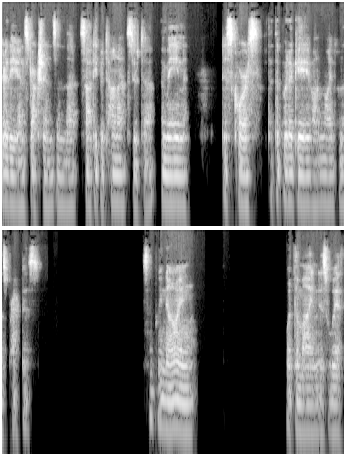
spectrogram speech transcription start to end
Are the instructions in the Satipatthana Sutta, the main discourse that the Buddha gave on mindfulness practice. Simply knowing what the mind is with,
